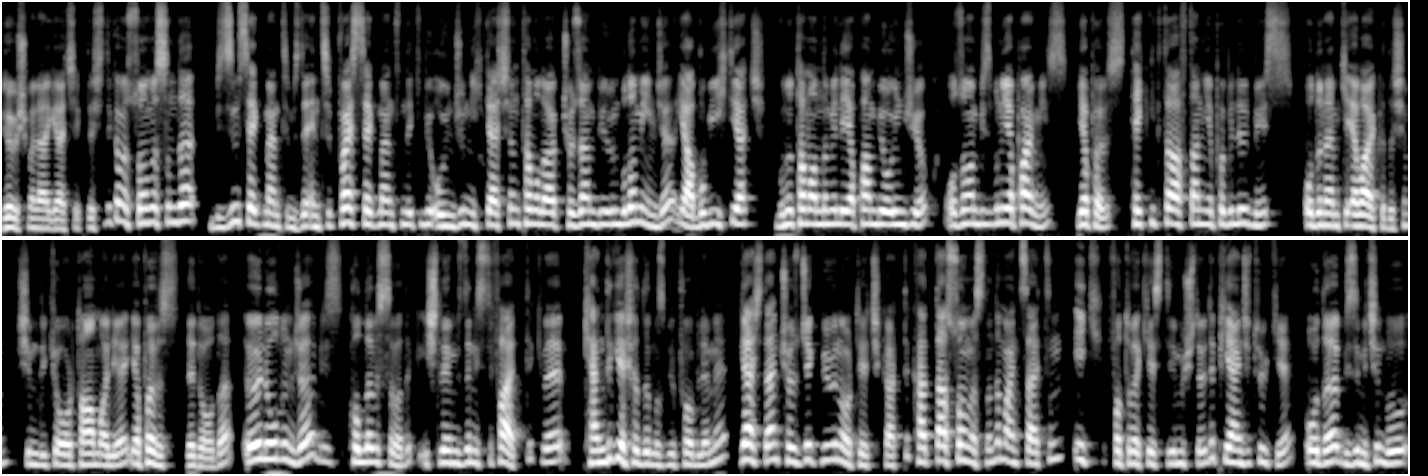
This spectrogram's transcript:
görüşmeler gerçekleştirdik ama sonrasında bizim segmentimizde enterprise segmentindeki bir oyuncunun ihtiyaçlarını tam olarak çözen bir ürün bulamayınca çözemeyince ya bu bir ihtiyaç. Bunu tam anlamıyla yapan bir oyuncu yok. O zaman biz bunu yapar mıyız? Yaparız. Teknik taraftan yapabilir miyiz? O dönemki ev arkadaşım, şimdiki ortağım Ali'ye yaparız dedi o da. Öyle olunca biz kolları sıvadık, işlerimizden istifa ettik ve kendi yaşadığımız bir problemi gerçekten çözecek bir ürün ortaya çıkarttık. Hatta sonrasında da Mindsite'ın ilk fatura kestiği müşteri de PNG Türkiye. O da bizim için bu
